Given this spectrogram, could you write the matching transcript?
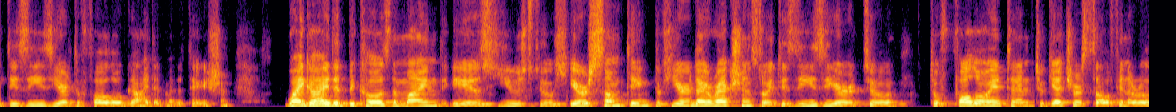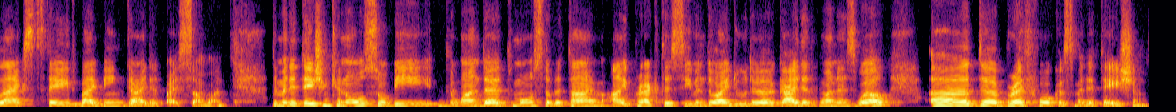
it is easier to follow guided meditation. Why guided? Because the mind is used to hear something to hear direction. So it is easier to to follow it and to get yourself in a relaxed state by being guided by someone. The meditation can also be the one that most of the time I practice, even though I do the guided one as well, uh, the breath focus meditation.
